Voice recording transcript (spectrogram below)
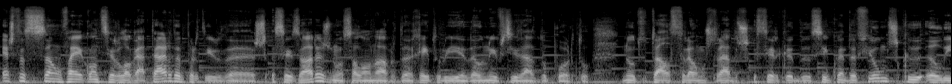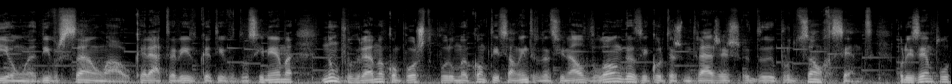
Esta sessão vai acontecer logo à tarde, a partir das 6 horas, no Salão Nobre da Reitoria da Universidade do Porto. No total serão mostrados cerca de 50 filmes que aliam a diversão ao caráter educativo do cinema, num programa composto por uma competição internacional de longas e curtas metragens de produção recente. Por exemplo,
